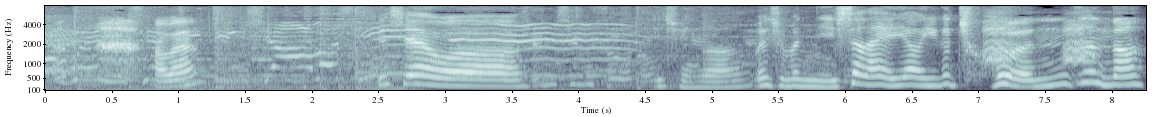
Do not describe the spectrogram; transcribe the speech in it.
好吧？谢谢我一群哥，为什么你上来也要一个纯字呢？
